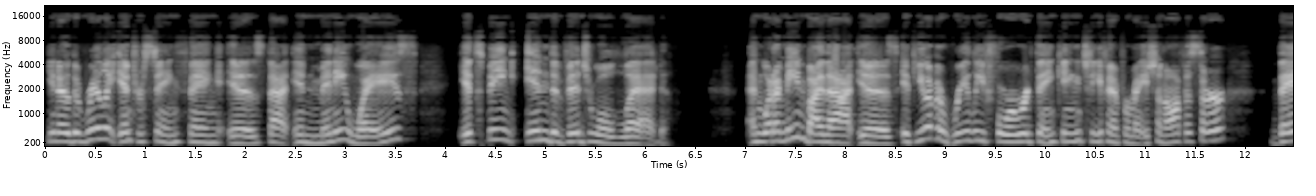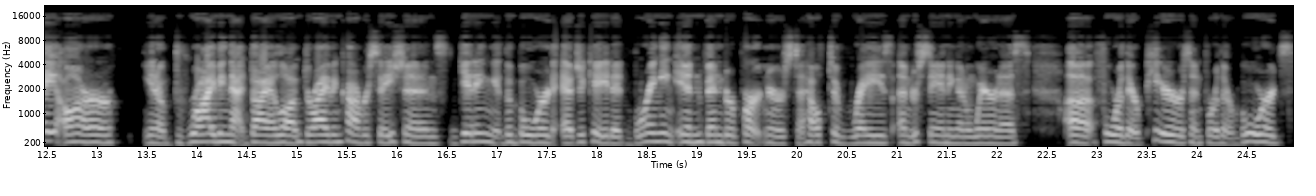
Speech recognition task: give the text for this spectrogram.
You know, the really interesting thing is that in many ways, it's being individual led. And what I mean by that is if you have a really forward thinking chief information officer, they are you know, driving that dialogue, driving conversations, getting the board educated, bringing in vendor partners to help to raise understanding and awareness uh, for their peers and for their boards.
